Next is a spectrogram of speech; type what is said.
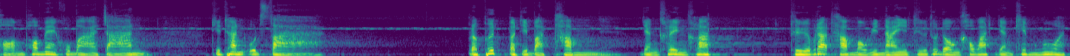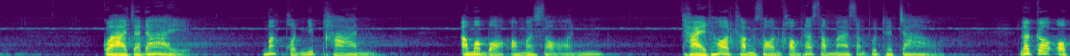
ของพ่อแม่ครูบาอาจารย์ ที่ท่านอุตส่าห์ประพฤติปฏิบัติธรรมอย่างเคร่งครัด ถือพระธรรมวินัย ถือธุดงควัตอย่างเข้มงวด กว่าจะได้มรรคผลนิพพาน เอามาบอกเอามาสอน ถ่ายทอดคำสอนของพระสัมมาสัมพุทธเจ้า แล้วก็อบ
